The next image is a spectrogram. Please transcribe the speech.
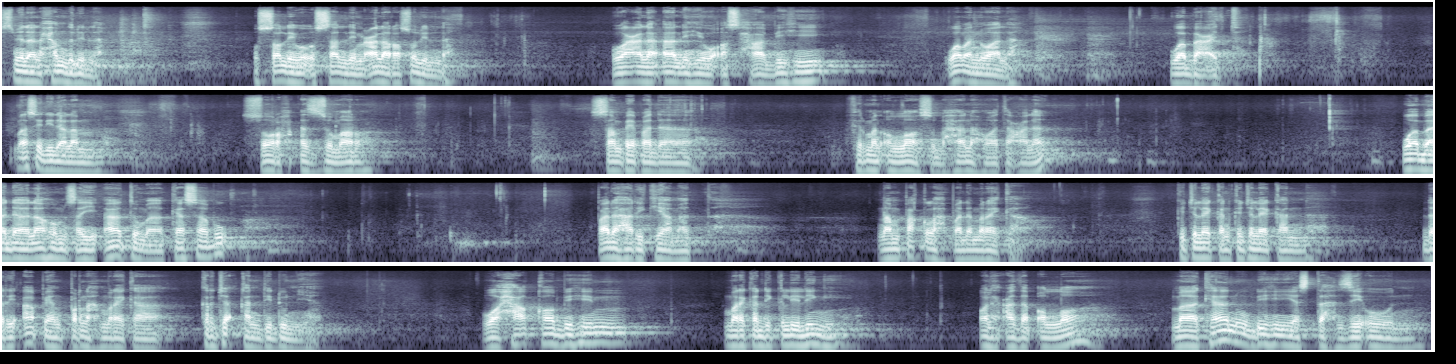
Bismillah, alhamdulillah. Ussalli wa usallim ala rasulillah wa ala alihi wa ashabihi wa man wala wa ba'd masih di dalam surah Az-Zumar sampai pada firman Allah Subhanahu wa taala wa badalahum sayi'atu ma kasabu. Pada hari kiamat nampaklah pada mereka kejelekan-kejelekan dari apa yang pernah mereka kerjakan di dunia. Wa bihim mereka dikelilingi oleh azab Allah. Ma kanu bihi yastahzi'un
